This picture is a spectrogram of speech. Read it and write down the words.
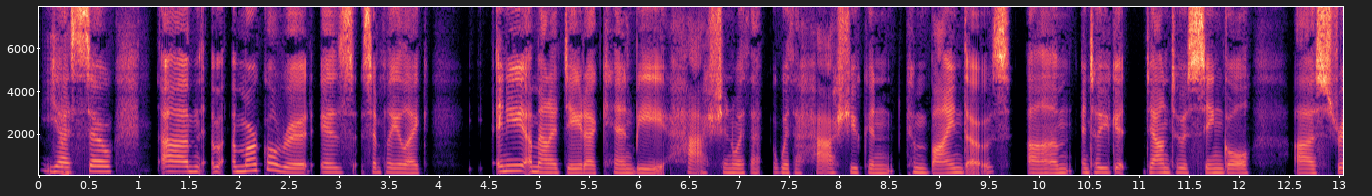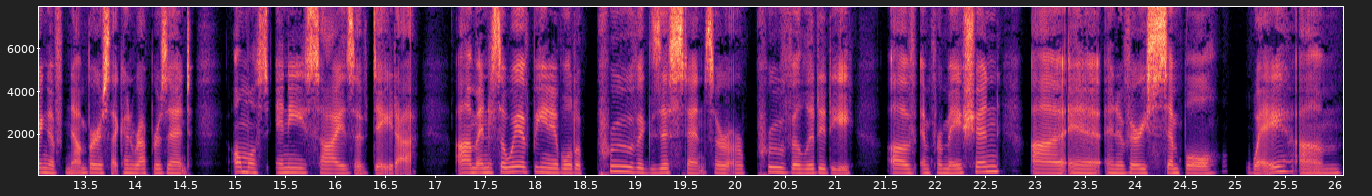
Yes. So um, a Merkle root is simply like any amount of data can be hashed, and with a with a hash, you can combine those um, until you get down to a single uh, string of numbers that can represent almost any size of data. Um, and it's a way of being able to prove existence or, or prove validity of information uh, in, in, a very simple way. Um,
